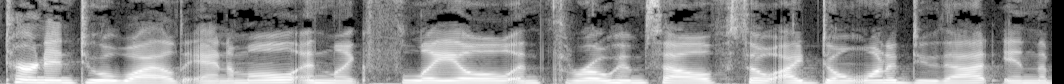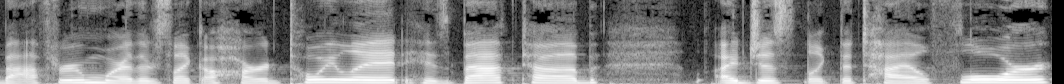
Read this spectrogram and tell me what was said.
turn into a wild animal and like flail and throw himself. So I don't want to do that in the bathroom where there's like a hard toilet, his bathtub. I just like the tile floor.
